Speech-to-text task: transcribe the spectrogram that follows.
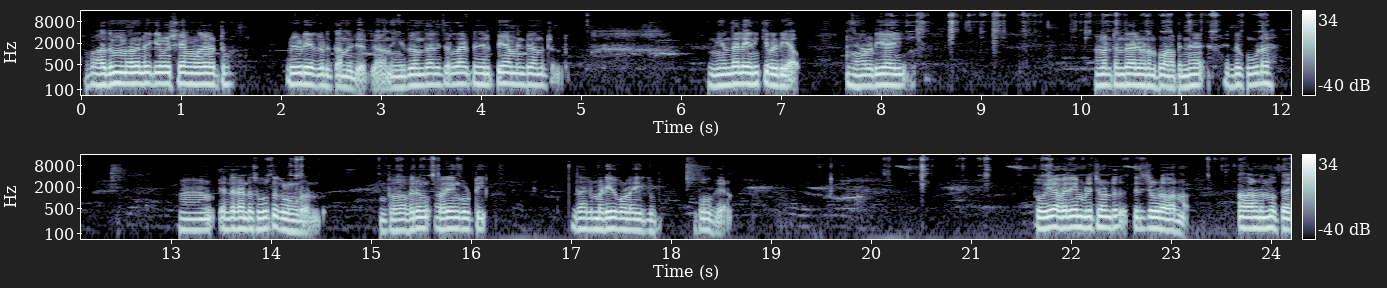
അപ്പോൾ അതും അതിന്റെയൊക്കെ വിഷയങ്ങളായിട്ട് വീഡിയോ ഒക്കെ എടുക്കാമെന്ന് വിചാരിച്ചു. നീതു എന്തായാലും ചെറുതായിട്ട് ഹെൽപ്പ് ചെയ്യാൻ വേണ്ടി വന്നിട്ടുണ്ട്. ഇനി എന്തായാലും എനിക്ക് റെഡിയാവും ഞാൻ റെഡിയായി എന്നിട്ട് എന്തായാലും ഇവിടെ നിന്ന് പോകണം പിന്നെ എന്റെ കൂടെ എന്റെ രണ്ട് സുഹൃത്തുക്കളും കൂടെ ഉണ്ട്. അപ്പോൾ അവരും അവരെയും കൂട്ടി എന്തായാലും മെഡിക്കൽ കോളേജിലേക്ക് പോവുകയാണ്. പോയി അവരെയും വിളിച്ചുകൊണ്ട് തിരിച്ചുകൂടെ വരണം. അതാണ് ഇന്നത്തെ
